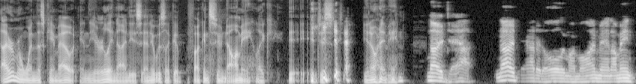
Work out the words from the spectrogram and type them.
I remember when this came out in the early '90s, and it was like a fucking tsunami. Like it, it just, yeah. you know what I mean? No doubt, no doubt at all in my mind, man. I mean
